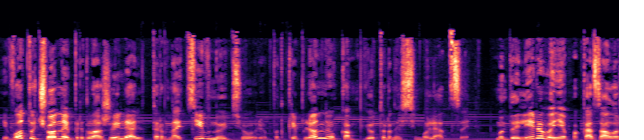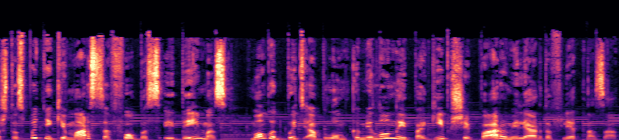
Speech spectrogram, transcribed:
И вот ученые предложили альтернативную теорию, подкрепленную компьютерной симуляцией. Моделирование показало, что спутники Марса, Фобос и Деймос могут быть обломками Луны, погибшей пару миллиардов лет назад.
